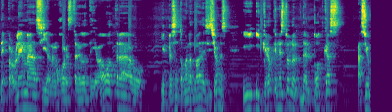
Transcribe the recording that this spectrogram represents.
de problemas y a lo mejor esta deuda te lleva a otra o y empieza a tomar las malas decisiones. Y, creo que en esto del podcast ha sido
